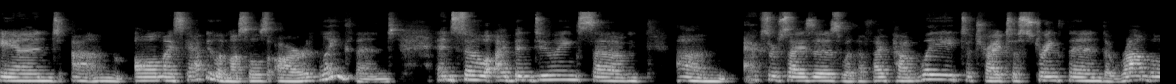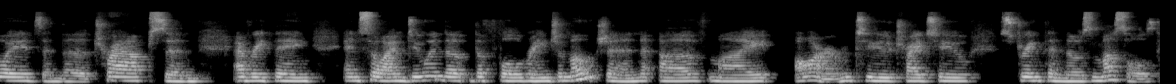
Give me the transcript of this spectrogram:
and um, all my scapula muscles are lengthened. And so I've been doing some um, exercises with a five pound weight to try to strengthen the rhomboids and the traps and everything. And so I'm doing the, the full range of motion of my arm to try to strengthen those muscles.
